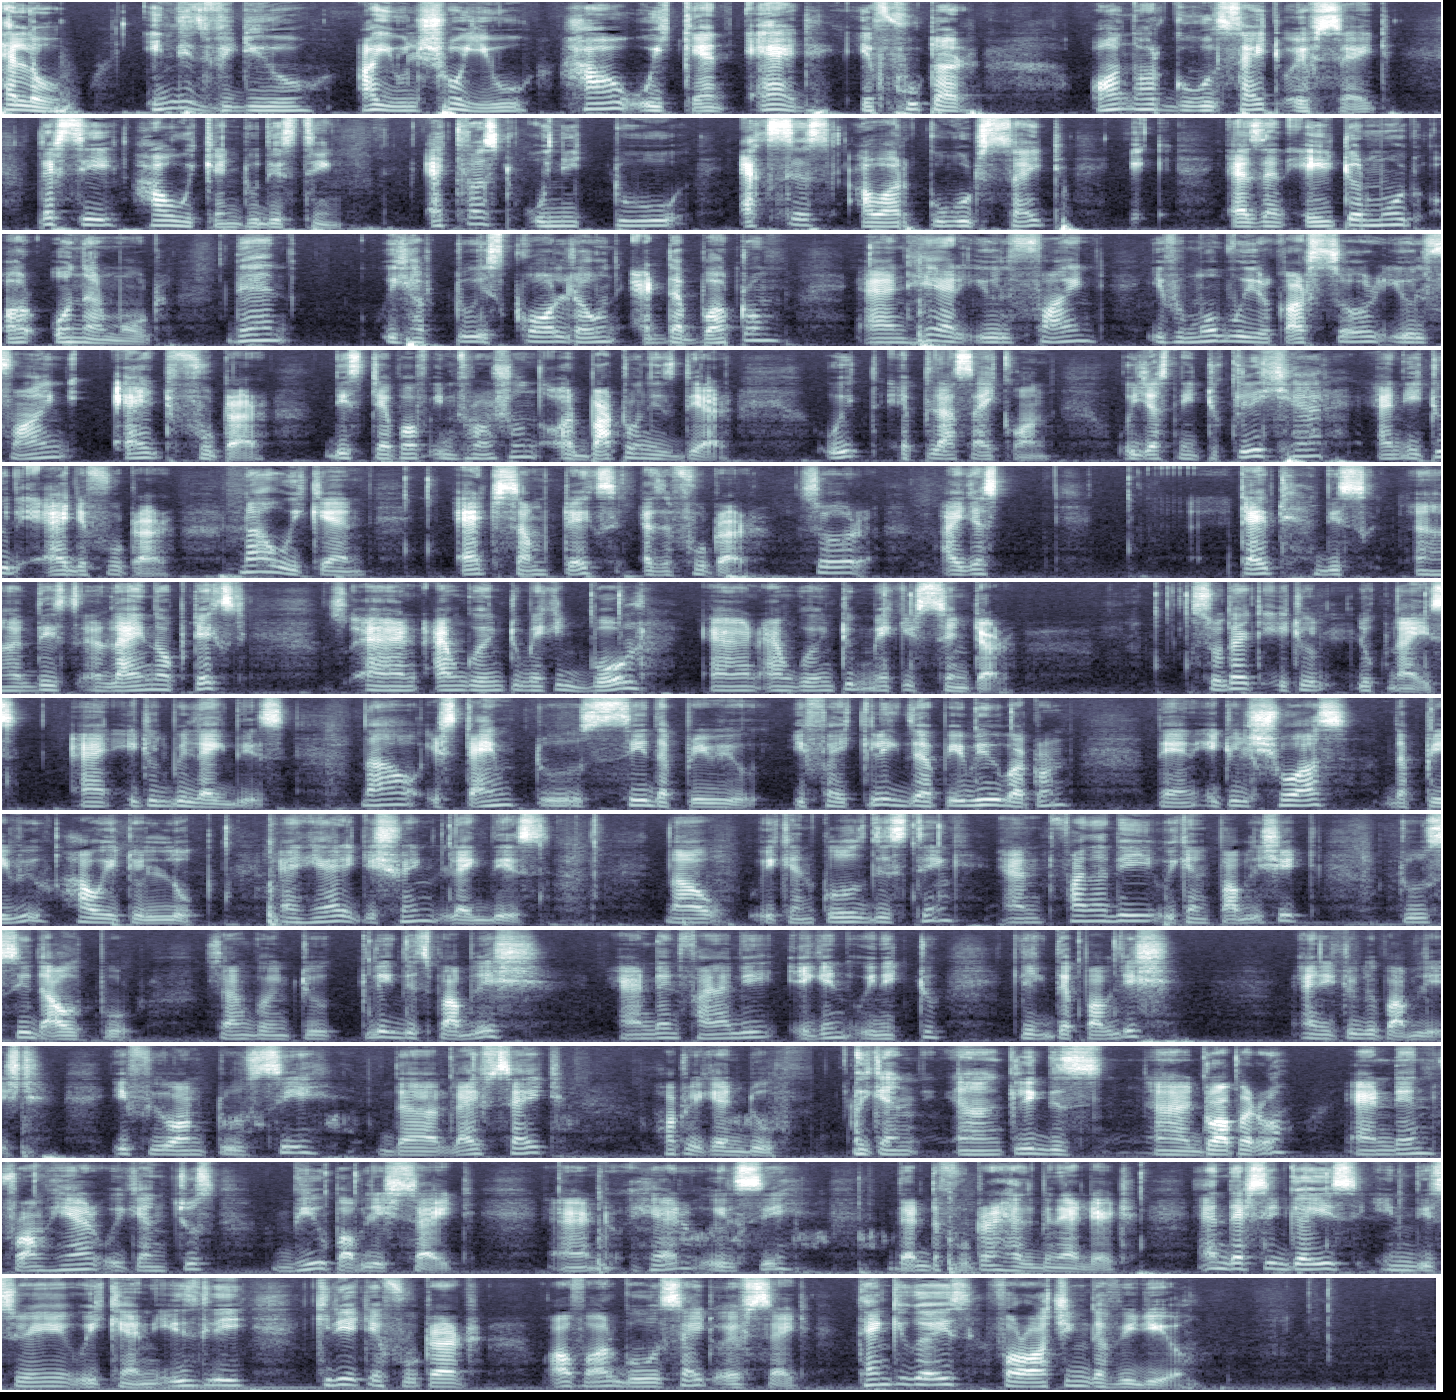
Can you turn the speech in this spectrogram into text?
Hello, in this video I will show you how we can add a footer on our Google site website. Let's see how we can do this thing. At first we need to access our Google site as an editor mode or owner mode. Then we have to scroll down at the bottom and here you will find if you move your cursor you will find add footer. This type of information or button is there with a plus icon we just need to click here and it will add a footer. Now we can add some text as a footer. So i just typed this uh, this line of text and i'm going to make it bold and i'm going to make it center so that it will look nice and it will be like this. Now it's time to see the preview. If i click the preview button then it will show us the preview how it will look. And here it is showing like this now we can close this thing and finally we can publish it to see the output. So i'm going to click this publish and then finally again we need to click the publish and it will be published. If you want to see the live site what we can do? We can uh, click this uh, drop arrow and then from here we can choose view publish site. And here we'll see that the footer has been added. And that's it guys. In this way we can easily create a footer of our google site website. Thank you guys for watching the video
